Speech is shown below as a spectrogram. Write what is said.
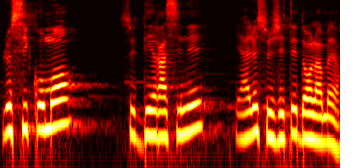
le sycomore se déraciner et aller se jeter dans la mer.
